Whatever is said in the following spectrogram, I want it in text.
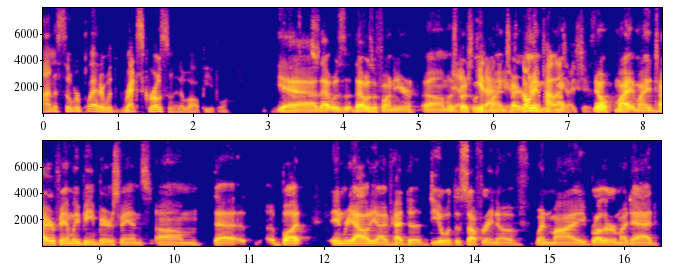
on a silver platter with Rex Grossman of all people. Yeah, that was that was a fun year, um, yeah, especially with my entire Don't family. Apologize, my, no, my my entire family being Bears fans. Um, that, but in reality, I've had to deal with the suffering of when my brother or my dad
